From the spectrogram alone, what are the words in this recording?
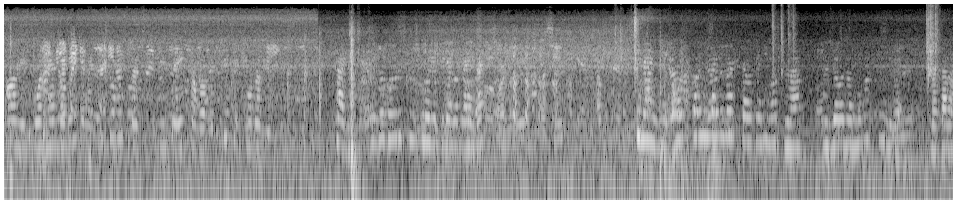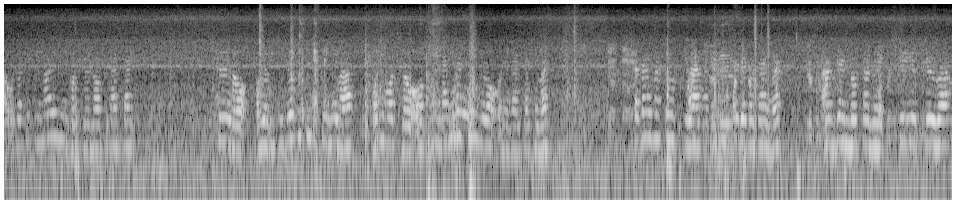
Only small hand baggage and accessories must be placed under the seat in front of you. サービスエルドゴール空港行きでございます。機内にお持ち込みになりましたお手荷物は、頭上の荷物入れ、またはお座席前にご収納ください。通路および非常口付近にはお荷物をお置きになりませんようお願いいたします。ただいま早期は給油中でございます。安全のため給油中は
